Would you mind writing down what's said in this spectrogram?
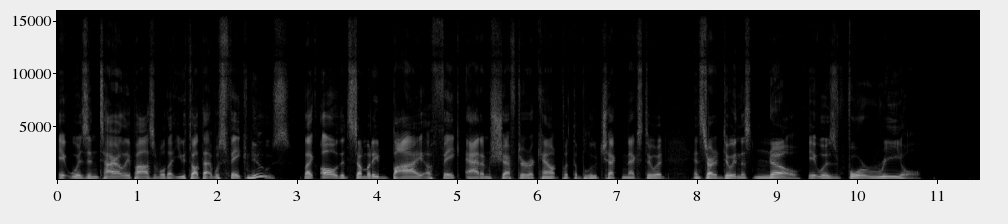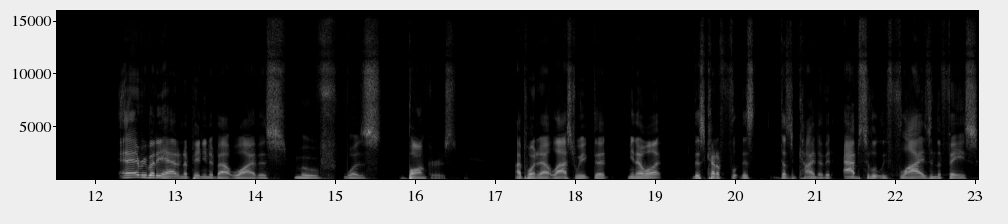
it was entirely possible that you thought that was fake news. Like, oh, did somebody buy a fake Adam Schefter account, put the blue check next to it, and started doing this? No, it was for real. Everybody had an opinion about why this move was bonkers. I pointed out last week that you know what this kind of fl- this doesn't kind of it absolutely flies in the face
